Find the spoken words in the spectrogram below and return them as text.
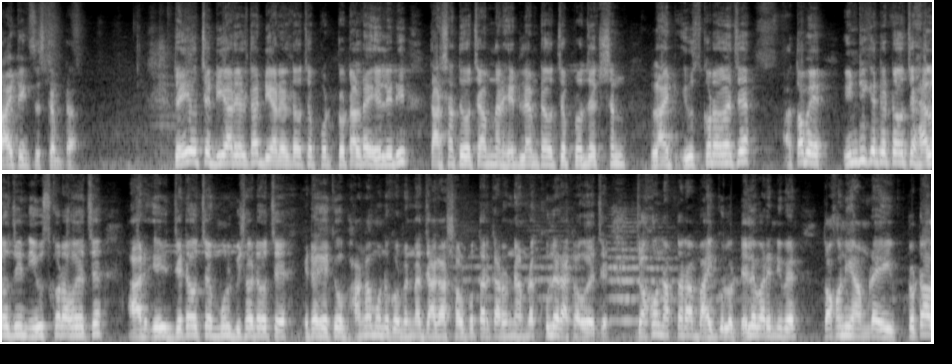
লাইটিং সিস্টেমটা তো এই হচ্ছে ডিআরএলটা ডিআরএলটা হচ্ছে টোটালটা এলইডি তার সাথে হচ্ছে আপনার হেডল্যাম্পটা হচ্ছে প্রজেকশন লাইট ইউজ করা হয়েছে। তবে ইন্ডিকেটরটা হচ্ছে হ্যালোজিন ইউজ করা হয়েছে। আর এই যেটা হচ্ছে মূল বিষয়টা হচ্ছে, এটাকে কেউ ভাঙা মনে করবেন না, জায়গা স্বল্পতার কারণে আমরা খুলে রাখা হয়েছে। যখন আপনারা বাইকগুলো ডেলিভারি নেবেন, তখনই আমরা এই টোটাল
